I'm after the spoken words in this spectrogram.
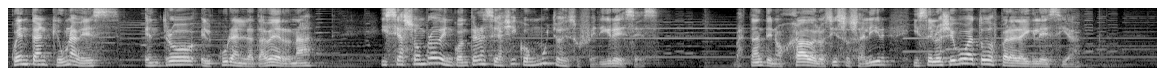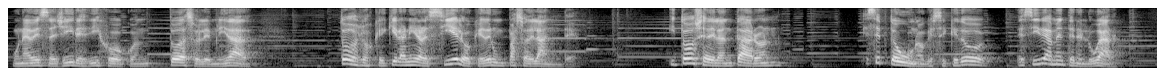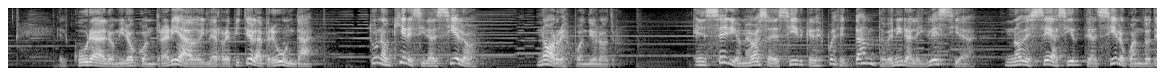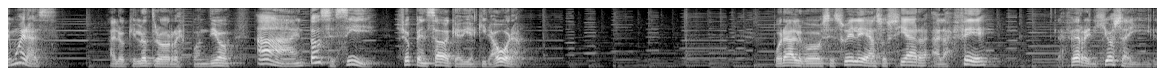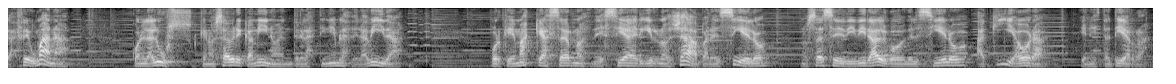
Cuentan que una vez entró el cura en la taberna y se asombró de encontrarse allí con muchos de sus feligreses. Bastante enojado los hizo salir y se los llevó a todos para la iglesia. Una vez allí les dijo con toda solemnidad, todos los que quieran ir al cielo que den un paso adelante. Y todos se adelantaron, excepto uno que se quedó decididamente en el lugar. El cura lo miró contrariado y le repitió la pregunta, ¿Tú no quieres ir al cielo? No, respondió el otro. ¿En serio me vas a decir que después de tanto venir a la iglesia, no deseas irte al cielo cuando te mueras? A lo que el otro respondió, ah, entonces sí, yo pensaba que había que ir ahora. Por algo se suele asociar a la fe, la fe religiosa y la fe humana, con la luz que nos abre camino entre las tinieblas de la vida, porque más que hacernos desear irnos ya para el cielo, nos hace vivir algo del cielo aquí y ahora en esta tierra.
